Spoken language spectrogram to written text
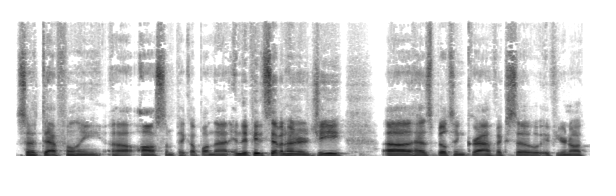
So definitely uh, awesome pickup on that. And the 5700G uh, has built-in graphics. So if you're not,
